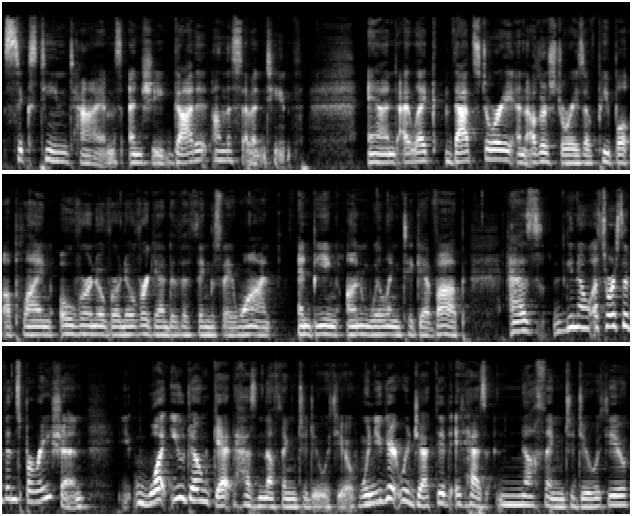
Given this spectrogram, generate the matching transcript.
16 times and she got it on the 17th. And I like that story and other stories of people applying over and over and over again to the things they want and being unwilling to give up as, you know, a source of inspiration. What you don't get has nothing to do with you. When you get rejected, it has nothing to do with you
